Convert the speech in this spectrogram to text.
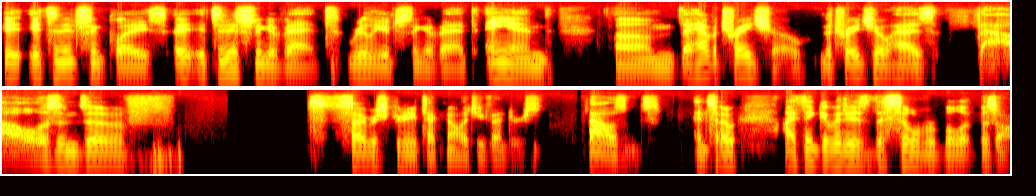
it, it's an interesting place. It- It's an interesting event, really interesting event. And um, they have a trade show. The trade show has thousands of cybersecurity technology vendors, thousands. And so I think of it as the silver bullet bazaar,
